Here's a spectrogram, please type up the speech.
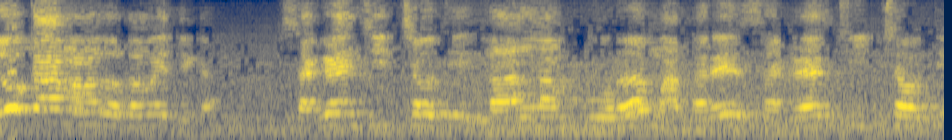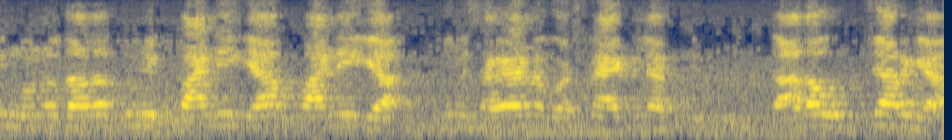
तो काय म्हणत होता माहिती का? सगळ्यांची इच्छा होती लहान लहान पोरं म्हातारे सगळ्यांची इच्छा होती. म्हणून दादा तुम्ही पाणी घ्या पाणी घ्या. तुम्ही सगळ्यांना घोषणा ऐकल्या असतील. दादा उपचार घ्या.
